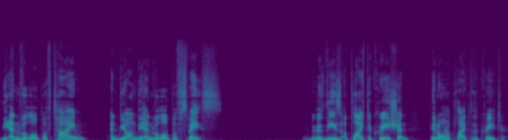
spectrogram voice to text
the envelope of time and beyond the envelope of space. Because these apply to creation, they don't apply to the creator.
